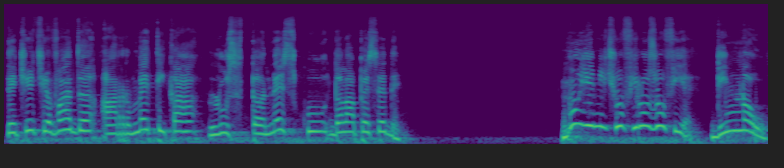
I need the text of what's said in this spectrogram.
Deci e ceva de armetica Lustănescu de la PSD. Nu e nicio filozofie. Din nou,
